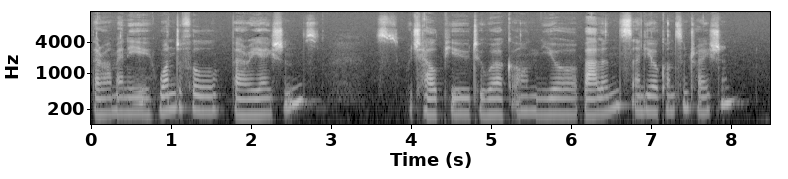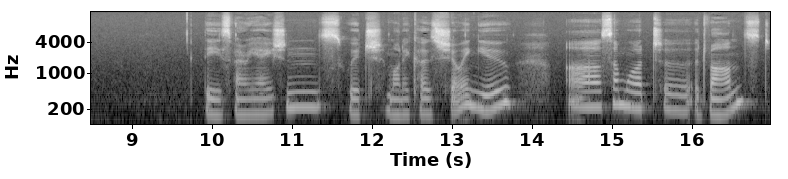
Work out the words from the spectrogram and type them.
There are many wonderful variations which help you to work on your balance and your concentration. These variations, which Monika is showing you, are somewhat uh, advanced.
